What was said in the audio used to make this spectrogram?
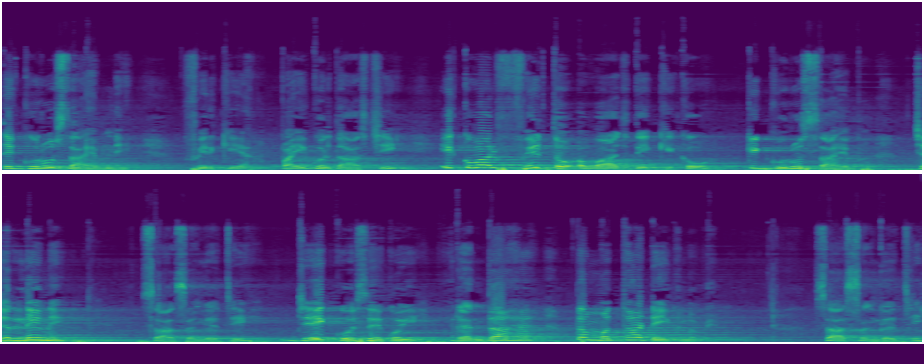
ਤੇ ਗੁਰੂ ਸਾਹਿਬ ਨੇ ਫਿਰ ਕਿਹਾ, ਭਾਈ ਗੁਰਦਾਸ ਜੀ, ਇੱਕ ਵਾਰ ਫਿਰ ਤੋਂ ਆਵਾਜ਼ ਦੇ ਕੇ ਕਹੋ ਕਿ ਗੁਰੂ ਸਾਹਿਬ ਚੱਲੇ ਨੇ। ਸਾਧ ਸੰਗਤ ਜੀ, ਜੇ ਕਿਸੇ ਕੋਈ ਰਹਿੰਦਾ ਹੈ ਤਾਂ ਮੱਥਾ ਟੇਕ ਲਵੇ। ਸਾਧ ਸੰਗਤ ਜੀ,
